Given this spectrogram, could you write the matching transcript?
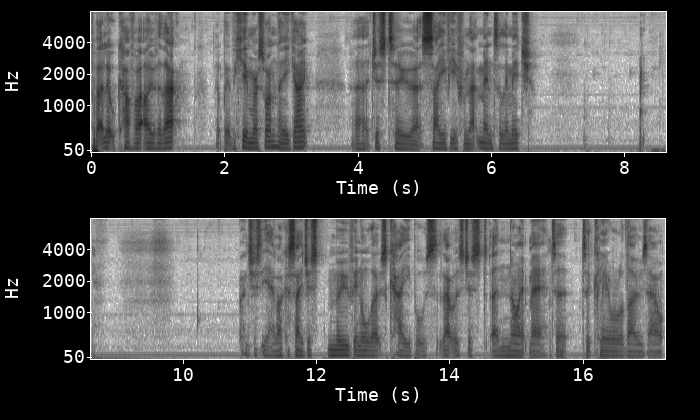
put a little cover over that, a little bit of a humorous one. There you go, uh, just to save you from that mental image. And just yeah, like I say, just moving all those cables. That was just a nightmare to to clear all of those out.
